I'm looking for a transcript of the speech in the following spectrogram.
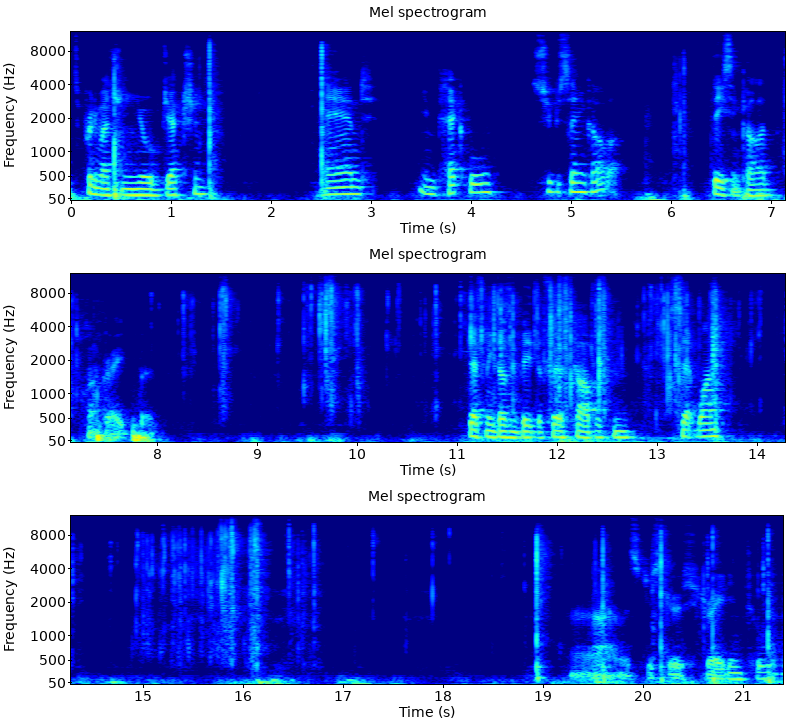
It's pretty much a new objection. And impeccable Super Saiyan cover. Decent card. Not great, but definitely doesn't beat the first card from set one. Alright, let's just go straight into it.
